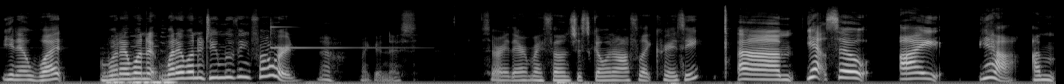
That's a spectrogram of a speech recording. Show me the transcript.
you know, what what I want to what I want to do moving forward. Oh, my goodness. Sorry there, my phone's just going off like crazy. Um yeah, so I yeah, I'm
